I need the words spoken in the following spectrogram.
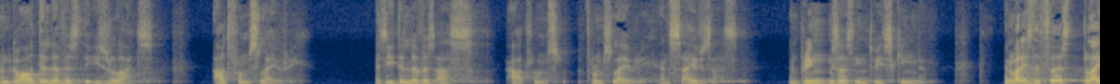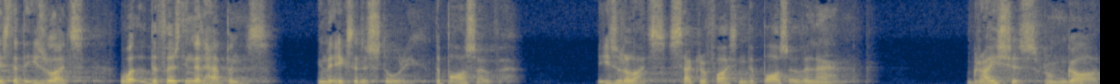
And God delivers the Israelites out from slavery as He delivers us out from, from slavery and saves us and brings us into His kingdom. And what is the first place that the Israelites, what, the first thing that happens in the Exodus story? The Passover. The Israelites sacrificing the Passover lamb. Gracious from God,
